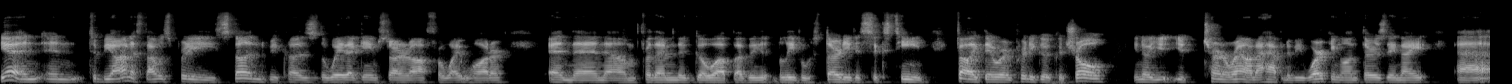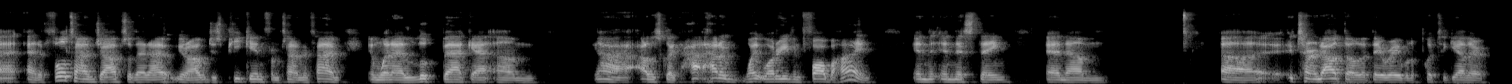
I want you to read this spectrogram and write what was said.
Yeah, and and to be honest, I was pretty stunned because the way that game started off for Whitewater, and then um, for them to go up, I believe it was 30 to 16, felt like they were in pretty good control. You know, you, you turn around. I happened to be working on Thursday night uh, at a full time job, so then I, you know, I would just peek in from time to time. And when I look back at, um, I was like, how, how, did Whitewater even fall behind in the, in this thing? And um, uh, it turned out though that they were able to put together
